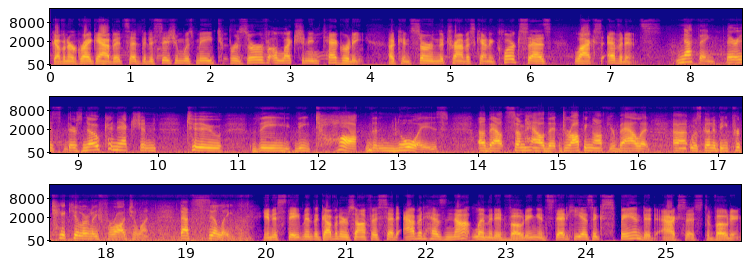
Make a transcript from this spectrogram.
Governor Greg Abbott said the decision was made to preserve election integrity, a concern the Travis County clerk says lacks evidence. Nothing. There is there's no connection to the the talk, the noise about somehow that dropping off your ballot uh, was going to be particularly fraudulent. That's silly. In a statement, the governor's office said Abbott has not limited voting. Instead, he has expanded access to voting.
